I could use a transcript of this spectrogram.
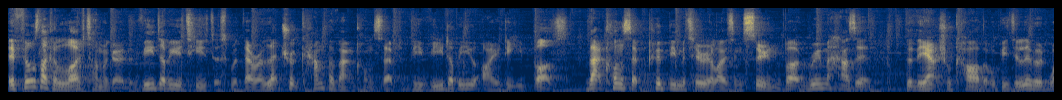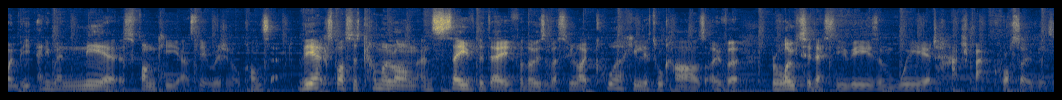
It feels like a lifetime ago that VW teased us with their electric camper van concept, the VW ID Buzz. That concept could be materializing soon, but rumor has it that the actual car that will be delivered won't be anywhere near as funky as the original concept. The X-Bus has come along and saved the day for those of us who like quirky little cars over bloated SUVs and weird hatchback crossovers.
